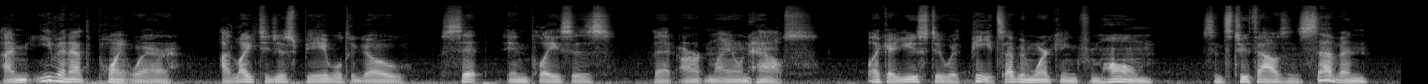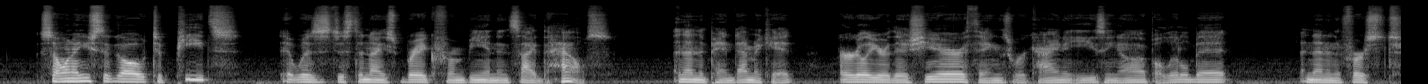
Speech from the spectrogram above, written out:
I'm even at the point where I'd like to just be able to go sit in places that aren't my own house, like I used to with Peet's. I've been working from home since 2007, so when I used to go to Peet's, it was just a nice break from being inside the house. And then the pandemic hit. Earlier this year, things were kind of easing up a little bit. And then in the first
